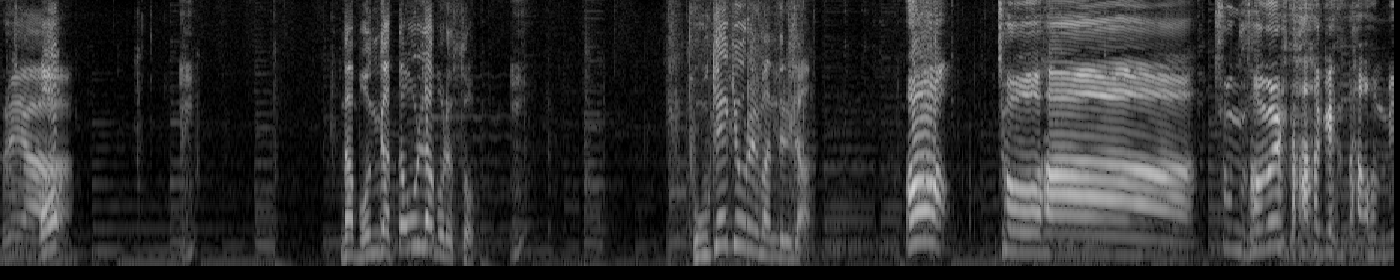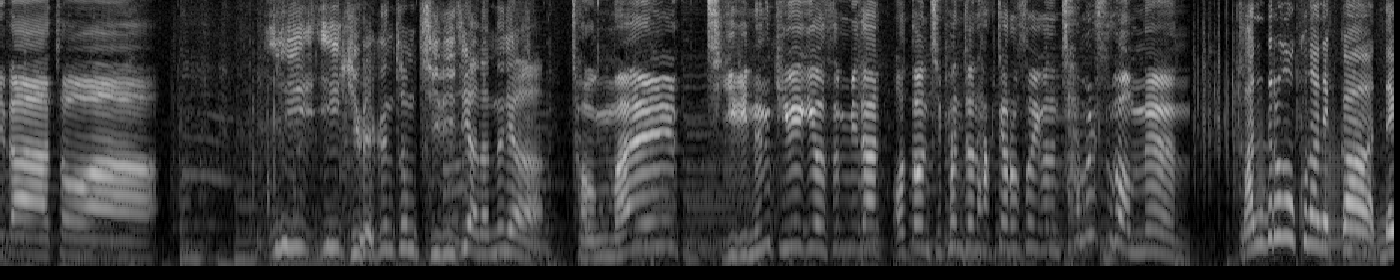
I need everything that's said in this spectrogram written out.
그래야 어? 이? 나 뭔가 떠올라 버렸어. 이? 도개교를 만들자. 어! 저하 충성을 다하겠사옵니다 저하 이 이 기획은 좀 지리지 않았느냐? 정말 지리는 기획이었습니다 어떤 지편전 학자로서 이거는 참을 수가 없는 만들어 놓고 나니까 내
